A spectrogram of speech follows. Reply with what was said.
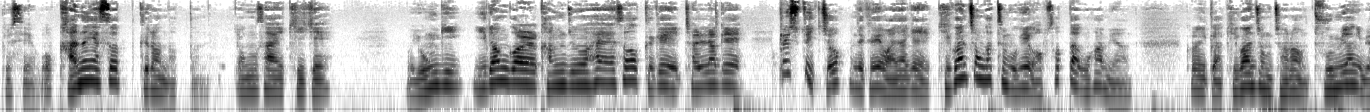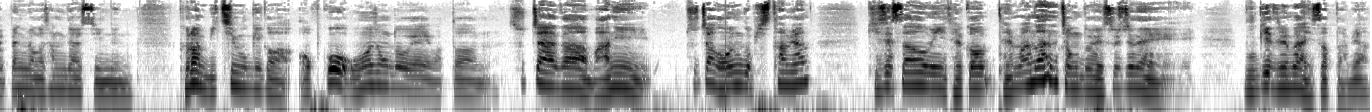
글쎄요, 뭐 가능했었 그런 어떤 용사의 기계 뭐 용기 이런 걸 강조해서 그게 전략에 낄 수도 있죠. 근데 그게 만약에 기관총 같은 무기가 없었다고 하면 그러니까 기관총처럼 두 명이 몇백 명을 상대할 수 있는 그런 미치 무기가 없고 어느 정도의 어떤 숫자가 많이 숫자가 어느 정도 비슷하면 기세 싸움이 될, 거, 될 만한 정도의 수준의 무기들만 있었다면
